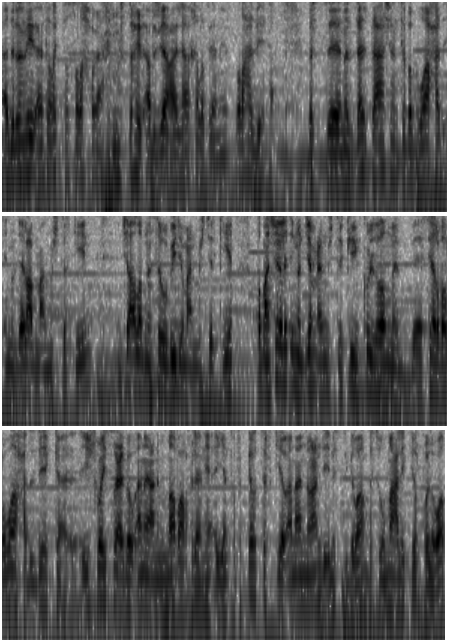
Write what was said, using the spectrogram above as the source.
أدرينالين أنا تركتها الصراحه يعني مستحيل أرجع لها خلص يعني الصراحه زهقتها. بس نزلتها عشان سبب واحد إنه بدي ألعب مع المشتركين. إن شاء الله بدنا نسوي فيديو مع المشتركين. طبعا شغلة إنه تجمع المشتركين كلهم ب server واحد وزي هيك شوي صعبة وأنا يعني ما بعرف لها نهائيا. ففكرت تفكير أنا إنه عندي انستغرام بس هو ما عليه كثير follower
